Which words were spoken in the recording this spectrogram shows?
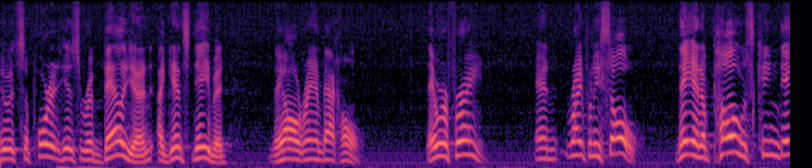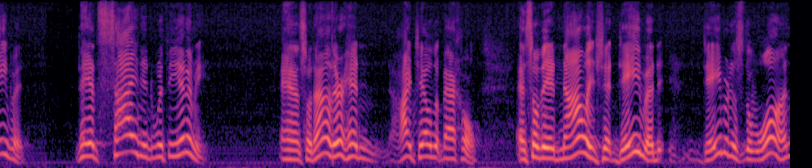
who had supported his rebellion against David, they all ran back home. They were afraid, and rightfully so. They had opposed King David, they had sided with the enemy. And so now they're heading, hightailed it back home. And so they acknowledged that David, David is the one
